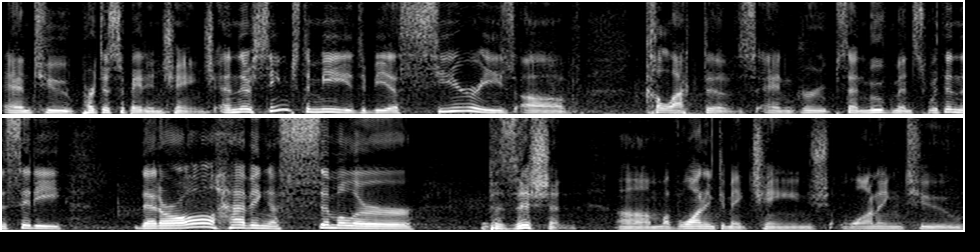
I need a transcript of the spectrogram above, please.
and to participate in change. And there seems to me to be a series of collectives and groups and movements within the city that are all having a similar position um, of wanting to make change, wanting to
